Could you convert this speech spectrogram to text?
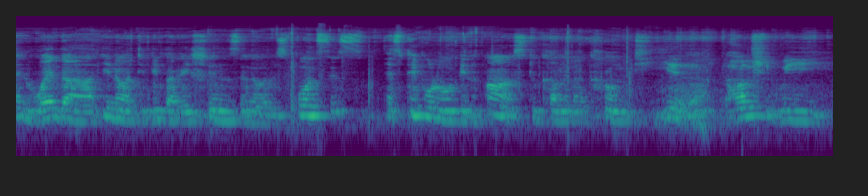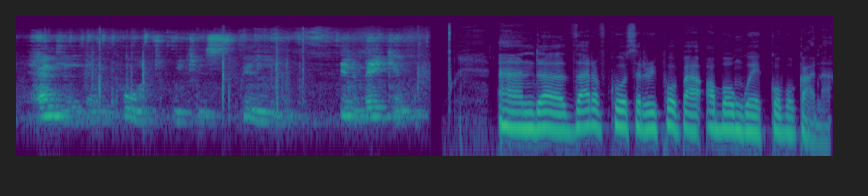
And whether in our deliberations and our responses, as people who have been asked to come and account here, how should we handle a report which is still in making? And uh, that, of course, a report by Abongwe Kobokana.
